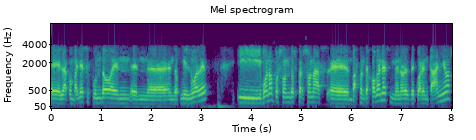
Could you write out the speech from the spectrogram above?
eh, la compañía se fundó en, en, eh, en 2009 y bueno, pues son dos personas eh, bastante jóvenes, menores de 40 años.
